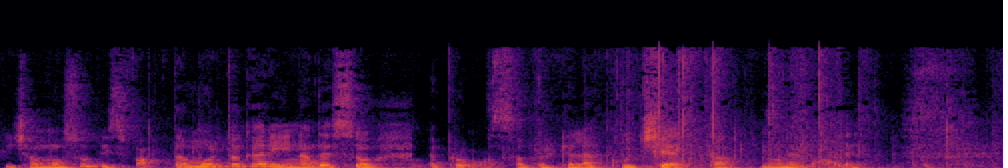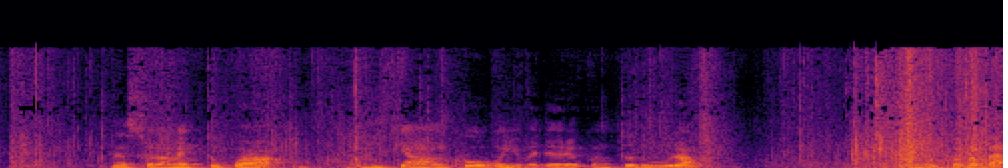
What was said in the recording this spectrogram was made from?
diciamo, soddisfatta. Molto carina, adesso è promossa perché la cuccetta non è male adesso la metto qua di fianco voglio vedere quanto dura. Comunque vabbè.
